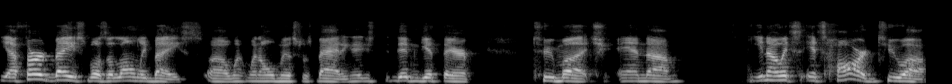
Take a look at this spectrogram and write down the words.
Yeah, third base was a lonely base uh, when when Ole Miss was batting. They just didn't get there too much, and um, you know it's it's hard to uh,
